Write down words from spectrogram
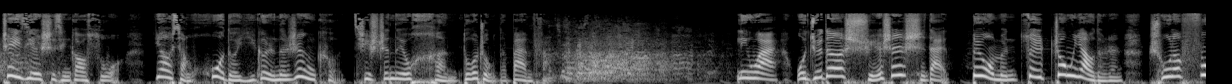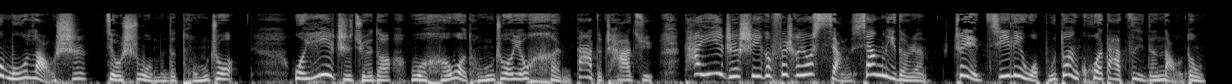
这件事情告诉我，要想获得一个人的认可，其实真的有很多种的办法。另外，我觉得学生时代对我们最重要的人，除了父母、老师，就是我们的同桌。我一直觉得我和我同桌有很大的差距，他一直是一个非常有想象力的人。这也激励我不断扩大自己的脑洞，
